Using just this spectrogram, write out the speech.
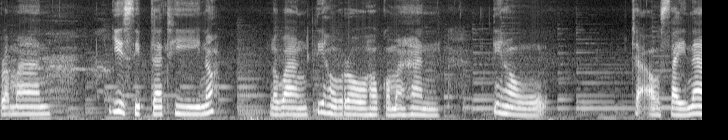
ประมาณ 20 นาทีเนาะระว่างที่เรารอเราก็มาหั่นที่เราจะเอาใส่หน้า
